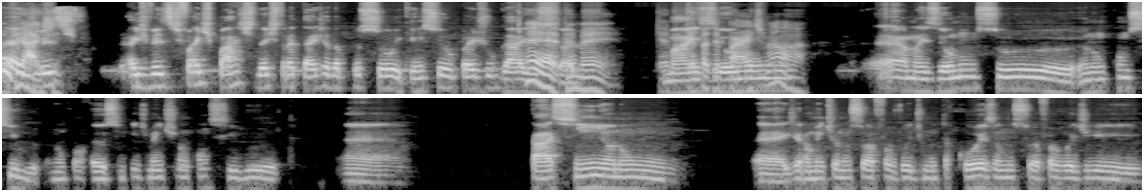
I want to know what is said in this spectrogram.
É, é às, vezes, às vezes faz parte da estratégia da pessoa, e quem sou eu para julgar é, isso? É, também. Quer, Mas quer fazer parte, não... vai lá. É, mas eu não sou, eu não consigo, eu, não, eu simplesmente não consigo é, tá assim, eu não, é, geralmente eu não sou a favor de muita coisa, eu não sou a favor de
